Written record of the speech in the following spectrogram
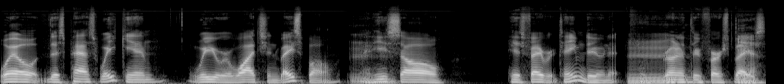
Well, this past weekend we were watching baseball, and he mm-hmm. saw his favorite team doing it, mm-hmm. running through first base.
